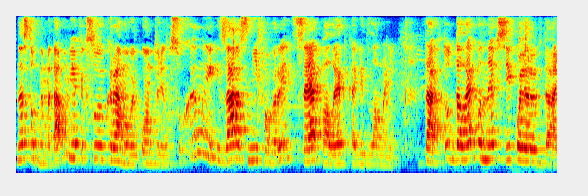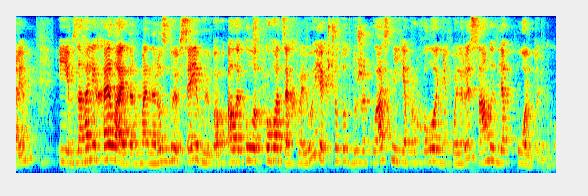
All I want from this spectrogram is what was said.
Наступним етапом я фіксую кремовий контурінг сухими, і зараз мій фаворит це палетка від ламель. Так, тут далеко не всі кольори вдалі. І взагалі хайлайтер в мене розбився і випав. Але кого це хвилює, якщо тут дуже класні є прохолодні кольори саме для контурінгу.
